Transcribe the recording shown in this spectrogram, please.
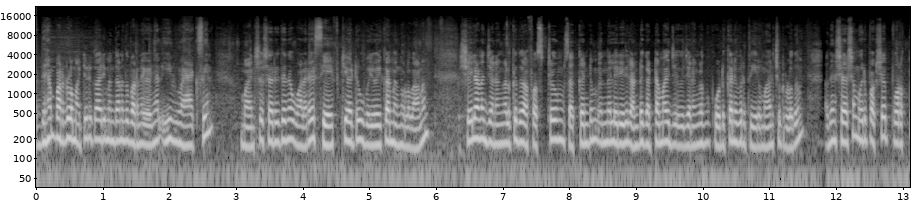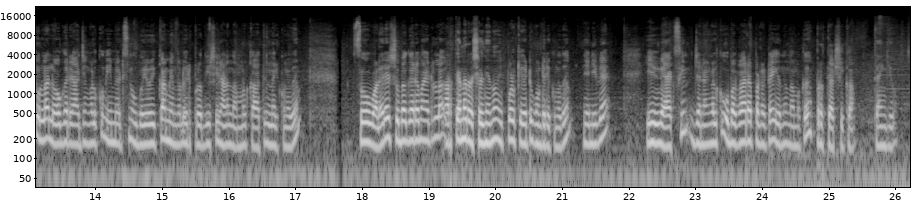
അദ്ദേഹം പറഞ്ഞിട്ടുള്ള മറ്റൊരു കാര്യം എന്താണെന്ന് പറഞ്ഞു കഴിഞ്ഞാൽ ഈ വാക്സിൻ മനുഷ്യ ശരീരത്തിന് വളരെ സേഫ്റ്റി ആയിട്ട് ഉപയോഗിക്കാം എന്നുള്ളതാണ്. റഷ്യയിലാണ് ജനങ്ങൾക്ക് ഇത് ഫസ്റ്റും സെക്കൻഡും എന്നുള്ള രീതിയിൽ രണ്ട് ഘട്ടമായി ജനങ്ങൾക്ക് കൊടുക്കാൻ ഇവർ തീരുമാനിച്ചിട്ടുള്ളതും. അതിനുശേഷം ഒരു പക്ഷേ പുറത്തുള്ള ലോകരാജ്യങ്ങൾക്കും ഈ മെഡിസിൻ ഉപയോഗിക്കാം എന്നുള്ള ഒരു പ്രതീക്ഷയിലാണ് നമ്മൾ കാത്തു നിൽക്കുന്നത്. സോ വളരെ ശുഭകരമായിട്ടുള്ള വാർത്തയാണ് റഷ്യയിൽ നിന്നും ഇപ്പോൾ കേട്ടുകൊണ്ടിരിക്കുന്നത്. എനിവേ ഈ വാക്സിൻ ജനങ്ങൾക്ക് ഉപകാരപ്പെടട്ടെ എന്ന് നമുക്ക് പ്രത്യാക്ഷിക്കാം താങ്ക്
